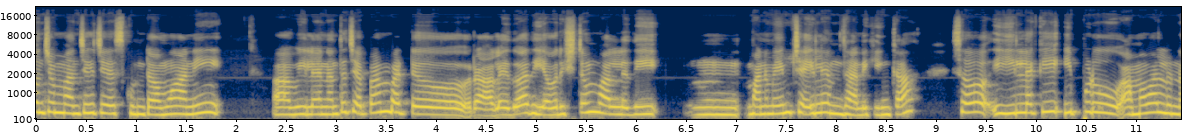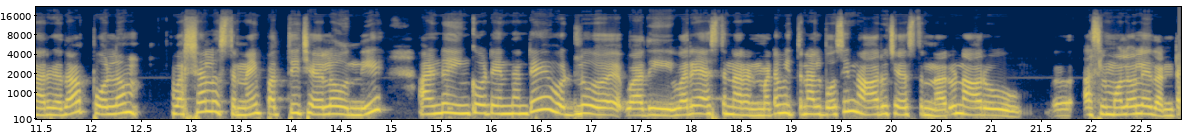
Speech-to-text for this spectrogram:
కొంచెం మంచిగా చేసుకుంటాము అని వీలైనంత చెప్పాం. బట్ రాలేదు. అది ఎవరిష్టం వాళ్ళది. మనం ఏం చేయలేం దానికి ఇంకా. సో వీళ్ళకి ఇప్పుడు అమ్మ వాళ్ళు ఉన్నారు కదా పొలం వర్షాలు వస్తున్నాయి పత్తి చేలో ఉంది. అండ్ ఇంకోటి ఏంటంటే వడ్లు అది వరి వేస్తున్నారు అనమాట విత్తనాలు పోసి నారు చేస్తున్నారు. నారు అసలు మొలవలేదంట.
